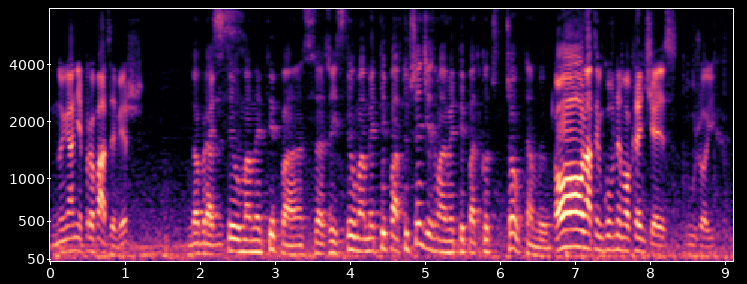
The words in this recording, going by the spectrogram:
No ja nie prowadzę, wiesz? Dobra, Więc- z tyłu mamy typa, znaczy z tyłu mamy typa, tu wszędzie mamy typa, tylko czołg tam był. O, na tym głównym okręcie jest dużo ich.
